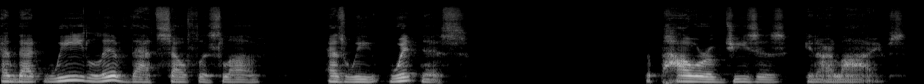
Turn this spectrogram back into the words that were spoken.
and that we live that selfless love as we witness the power of Jesus in our lives.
